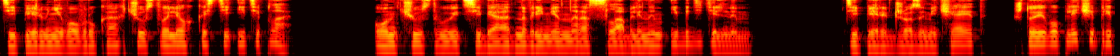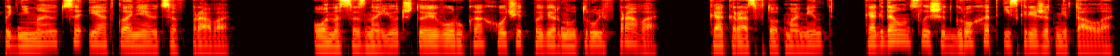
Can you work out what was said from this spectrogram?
Теперь у него в руках чувство легкости и тепла. Он чувствует себя одновременно расслабленным и бдительным. Теперь Джо замечает, что его плечи приподнимаются и отклоняются вправо. Он осознает, что его рука хочет повернуть руль вправо, как раз в тот момент, когда он слышит грохот и скрежет металла.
